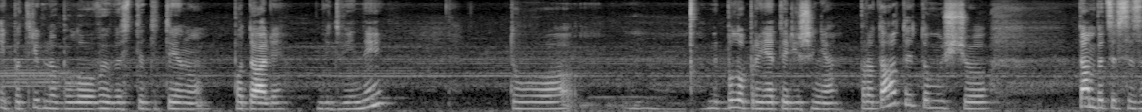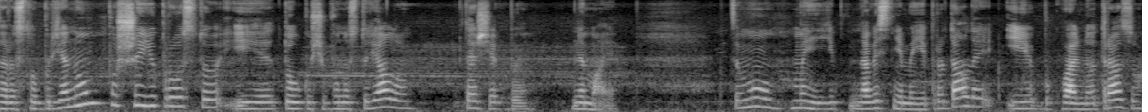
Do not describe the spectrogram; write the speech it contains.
і потрібно було вивезти дитину подалі від війни, то було прийнято рішення продати, тому що там би це все заросло бур'яном по шию просто, і толку, щоб воно стояло, теж якби немає. Тому ми її навесні ми її продали і буквально одразу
